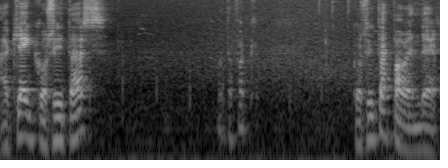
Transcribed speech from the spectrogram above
Aquí hay cositas. Cositas para vender.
